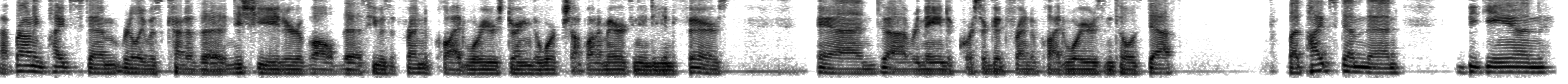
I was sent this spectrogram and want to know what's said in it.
uh, Browning Pipestem. Really, was kind of the initiator of all of this. He was a friend of Clyde Warriors during the workshop on American Indian Affairs, and uh, remained, of course, a good friend of Clyde Warriors until his death. But Pipestem then began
